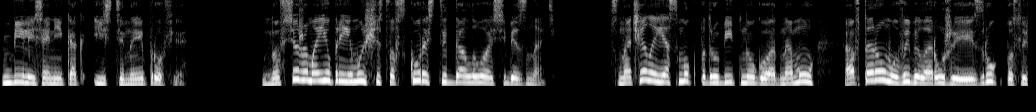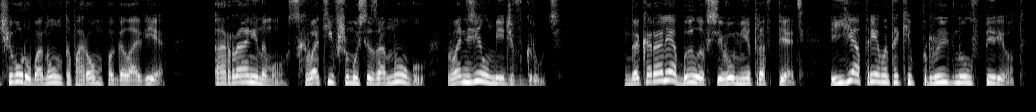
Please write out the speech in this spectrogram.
Бились они как истинные профи. Но все же мое преимущество в скорости дало о себе знать. Сначала я смог подрубить ногу одному, а второму выбил оружие из рук, после чего рубанул топором по голове, а раненому, схватившемуся за ногу, вонзил меч в грудь. До короля было всего метров пять, и я прямо-таки прыгнул вперед.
